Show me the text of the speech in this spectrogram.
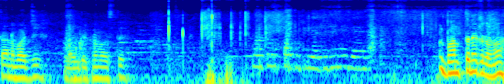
ਧੰਨਵਾਦ ਜੀ ਲਾਈਵ ਦੇਖਣ ਵਾਸਤੇ। ਮੈਂ ਤਾਂ ਉੱਪਰ ਕੁਟੀਆ ਜਿਹੜੀ ਨਹੀਂ ਗਏ ਬੰਦ ਤਾਂ ਨਹੀਂ ਕਰਾਉਣਾ।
